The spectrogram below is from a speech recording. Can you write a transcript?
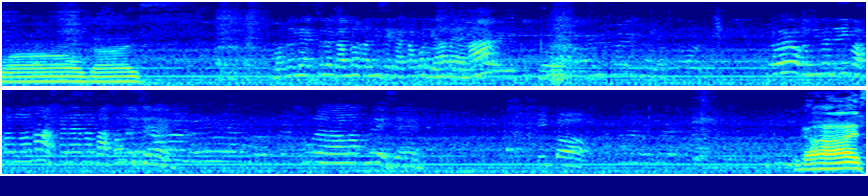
वाह गाइस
